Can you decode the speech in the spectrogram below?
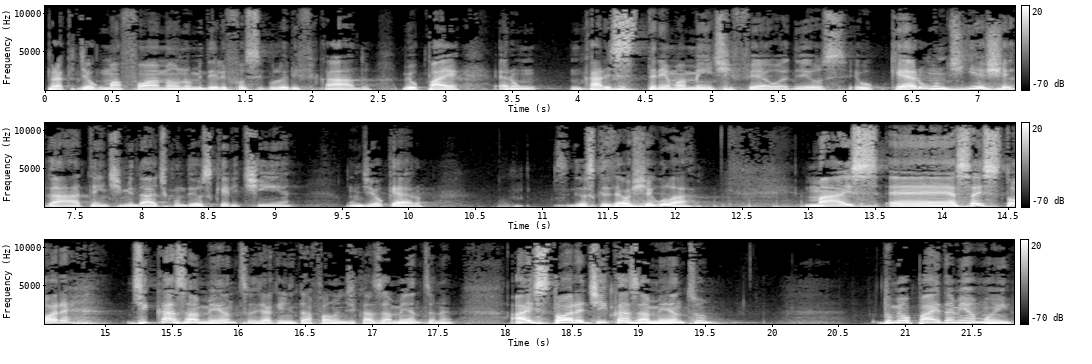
para que de alguma forma o nome dele fosse glorificado. Meu pai era um, um cara extremamente fiel a Deus. Eu quero um dia chegar a ter intimidade com Deus que ele tinha. Um dia eu quero. Se Deus quiser, eu chego lá. Mas é, essa história de casamento, já que a gente está falando de casamento, né? A história de casamento do meu pai e da minha mãe.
